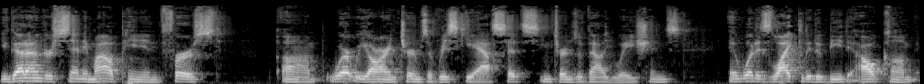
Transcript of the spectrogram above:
you got to understand, in my opinion, first um, where we are in terms of risky assets, in terms of valuations, and what is likely to be the outcome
